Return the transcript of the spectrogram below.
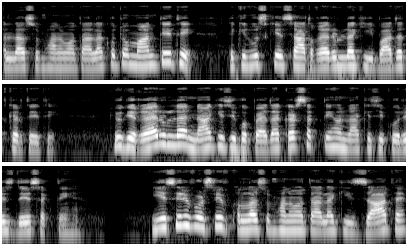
اللہ سبحانہ و تعالیٰ کو تو مانتے تھے، لیکن اس کے ساتھ غیر اللہ کی عبادت کرتے تھے۔ کیونکہ غیر اللہ نہ کسی کو پیدا کر سکتے ہیں اور نہ کسی کو رزق دے سکتے ہیں۔ یہ صرف اور صرف اللہ سبحانہ و تعالیٰ کی ذات ہے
